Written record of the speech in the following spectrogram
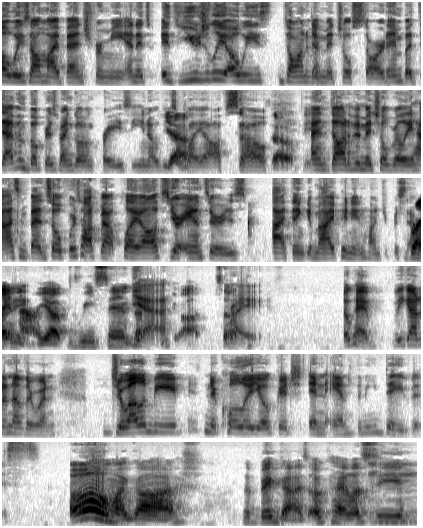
always on my bench for me, and it's it's usually always Donovan yep. Mitchell starting. But Devin Booker's been going crazy, you know, these yeah. playoffs. So, so yeah. and Donovan Mitchell really hasn't been. So if we're talking about playoffs, your answer is, I think, in my opinion, hundred percent right, right now. Yep, recent. Yeah, got, so. right. Okay, we got another one. Joel Embiid, Nikola Jokic, and Anthony Davis. Oh my gosh, the big guys. Okay, let's see. Mm-hmm.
